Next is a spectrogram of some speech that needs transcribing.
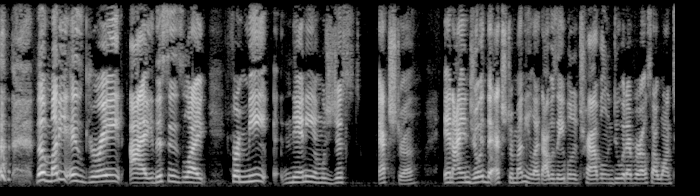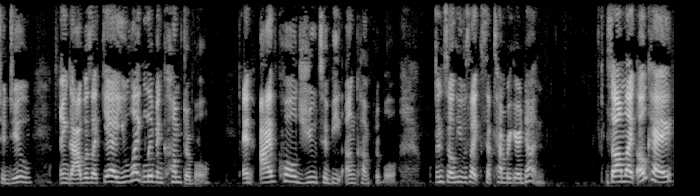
the money is great. I, this is like, for me, nannying was just extra. And I enjoyed the extra money. Like, I was able to travel and do whatever else I want to do. And God was like, yeah, you like living comfortable. And I've called you to be uncomfortable. And so he was like, September, you're done. So I'm like, okay.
